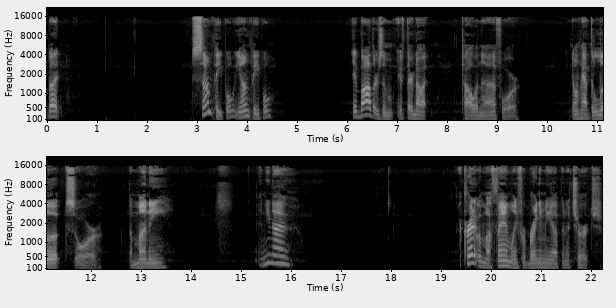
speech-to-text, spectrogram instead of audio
But some people, young people, it bothers them if they're not tall enough or don't have the looks or the money. And you know, I credit with my family for bringing me up in a church.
